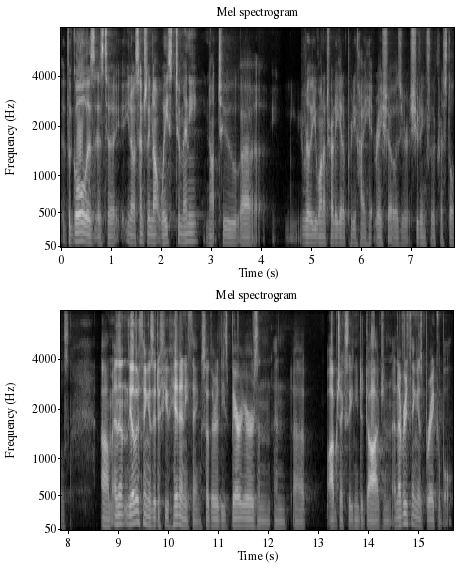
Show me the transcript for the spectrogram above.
the goal is is to you know essentially not waste too many, not to uh, really you want to try to get a pretty high hit ratio as you're shooting for the crystals. Um, and then the other thing is that if you hit anything, so there are these barriers and and uh, objects that you need to dodge, and, and everything is breakable.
